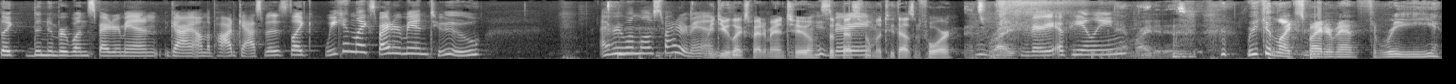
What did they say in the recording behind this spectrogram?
like the number one Spider-Man guy on the podcast, but it's like we can like Spider-Man too. Everyone loves Spider-Man. We do like Spider Man 2. He's It's the very- best film of 2004. That's right. Very appealing. Damn right it is. We can like Spider Man 3.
